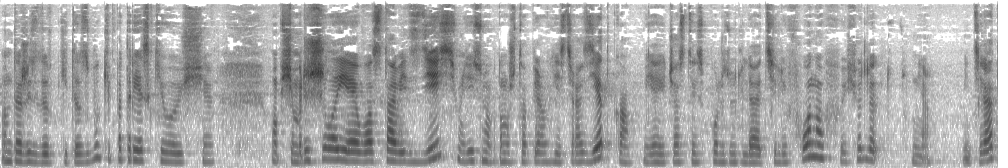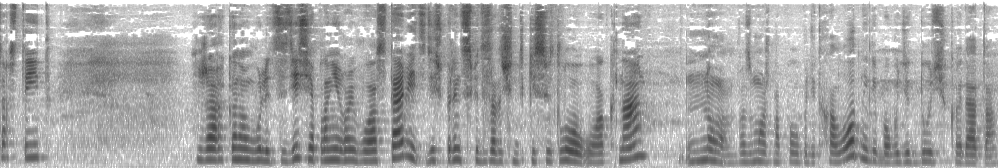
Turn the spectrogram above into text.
Он даже издает какие-то звуки потрескивающие. В общем, решила я его оставить здесь. Здесь у меня, потому что, во-первых, есть розетка. Я ее часто использую для телефонов. Еще для... Тут у меня вентилятор стоит. Жарко на улице. Здесь я планирую его оставить. Здесь, в принципе, достаточно-таки светло у окна. Но, возможно, пол будет холодный, либо будет дуть когда-то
